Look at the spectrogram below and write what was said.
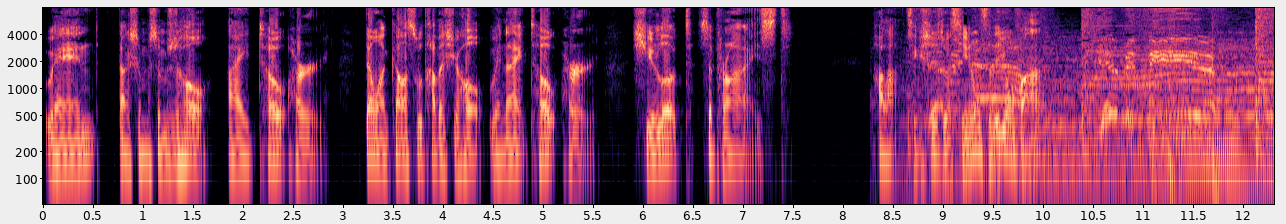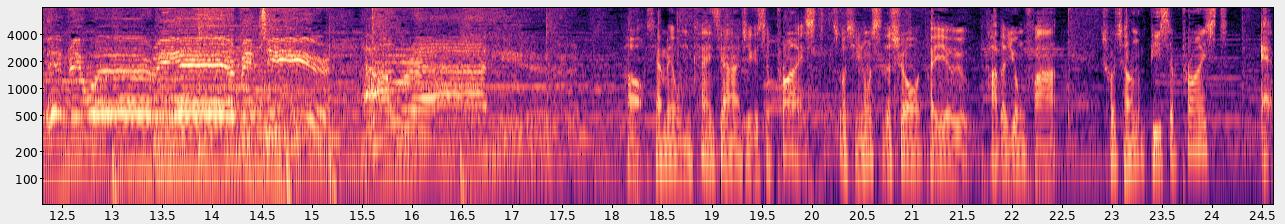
When 当什么什么时候？I told her 当我告诉她的时候，When I told her, she looked surprised。 好了，这个是做形容词的用法。好，下面我们看一下这个 surprised 做形容词的时候，它也有它的用法，说成 be surprised at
